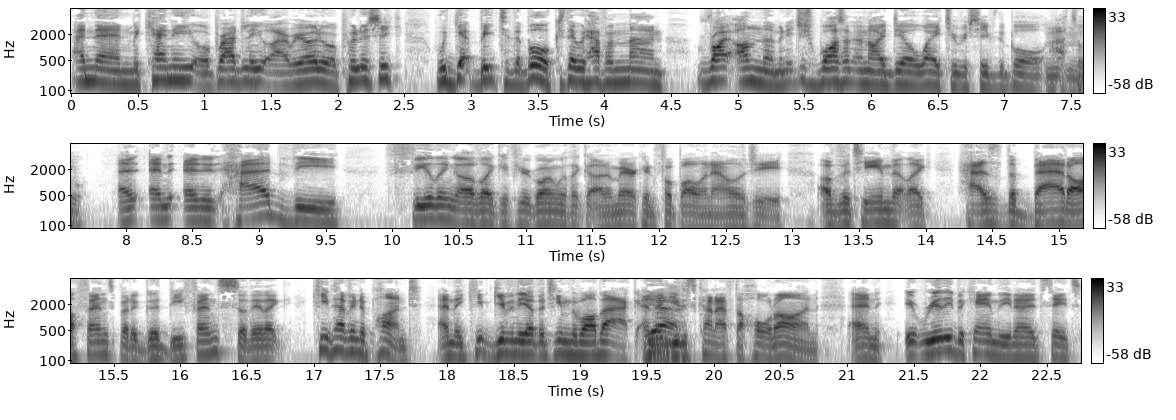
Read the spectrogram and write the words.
and then McKennie or Bradley or Arriola or Pulisic would get beat to the ball because they would have a man right on them, and it just wasn't an ideal way to receive the ball at all. and and and it had the feeling of like if you're going with like an American football analogy of the team that like has the bad offense but a good defense, so they like keep having to punt and they keep giving the other team the ball back, and Yeah. then you just kind of have to hold on. And it really became the United States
